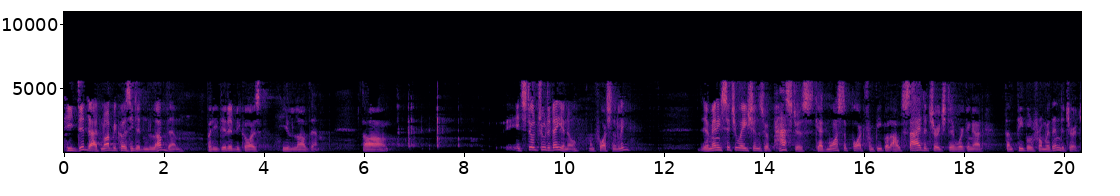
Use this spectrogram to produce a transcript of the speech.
he did that not because he didn't love them, but he did it because he loved them. Uh, it's still true today, you know, unfortunately. There are many situations where pastors get more support from people outside the church they're working at than people from within the church.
